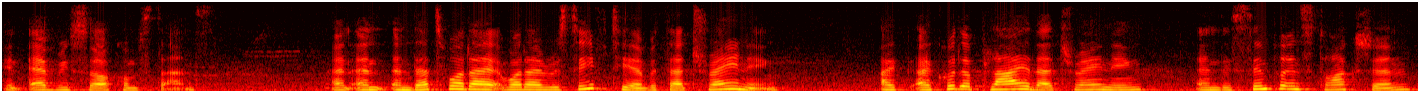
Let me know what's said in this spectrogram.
in every circumstance. And, and, and that's what I, what I received here with that training. I, I could apply that training and the simple instruction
